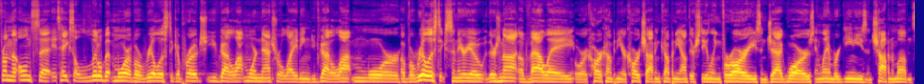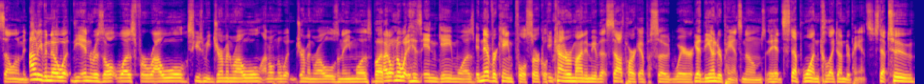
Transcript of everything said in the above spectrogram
from the onset, it takes a little bit more of a realistic approach. You've got a lot more natural lighting. You've got a lot more of a realistic scenario. There's not a valet or a car company or car chopping company out there stealing Ferraris and Jaguars and Lamborghinis and chopping them up and selling them. I don't even know what the end result was for Raul. Excuse me, German Raul. I don't know what German Raul's name was, but I don't know what his end game was. It never came full circle. It kind of reminded me of that South Park episode where you had the underpants gnomes. They had step one, collect underpants. Step two,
